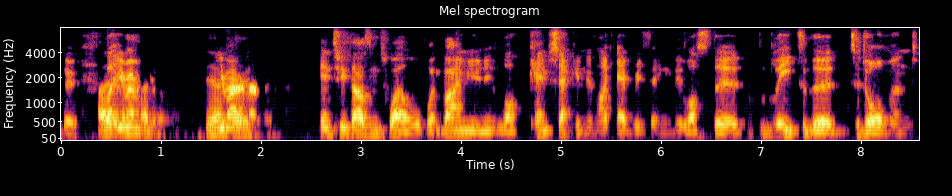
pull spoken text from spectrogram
do. I- Like, you remember- yeah, you might sorry. remember in 2012 when Bayern Munich lo- came second in like everything. They lost the league to the to Dortmund.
